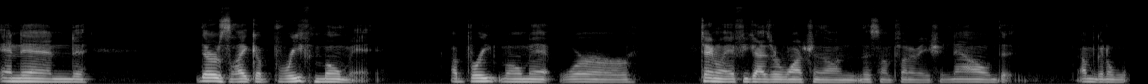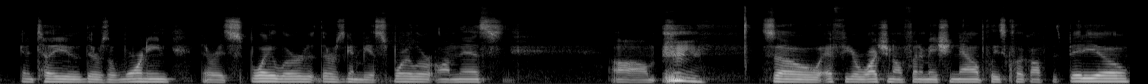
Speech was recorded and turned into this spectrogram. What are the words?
and then there's like a brief moment a brief moment where technically, if you guys are watching on this on Funimation now, that I'm gonna gonna tell you there's a warning. There is spoiler. There's gonna be a spoiler on this. Um, so if you're watching on Funimation now, please click off this video,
